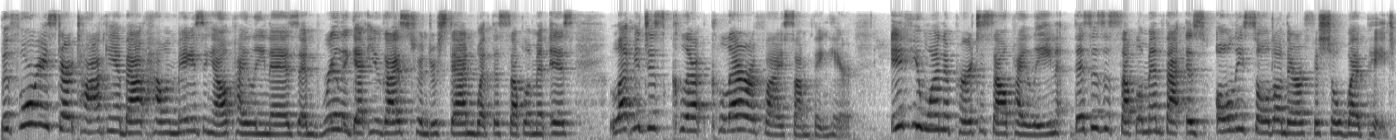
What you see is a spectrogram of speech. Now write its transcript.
Before I start talking about how amazing Alpilean is and really get you guys to understand what the supplement is, let me just cl- clarify something here. If you want to purchase Alpilean, this is a supplement that is only sold on their official webpage.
